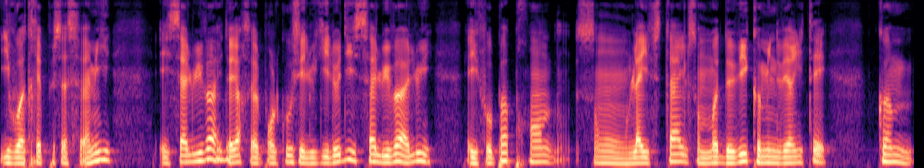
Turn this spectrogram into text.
il voit très peu sa famille, et ça lui va. Et d'ailleurs, pour le coup, c'est lui qui le dit, ça lui va à lui. Et il faut pas prendre son lifestyle, son mode de vie comme une vérité. Comme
